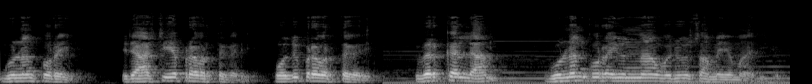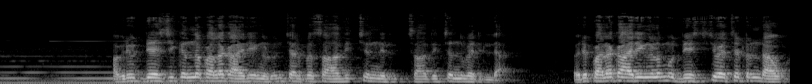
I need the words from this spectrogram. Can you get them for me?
ഗുണം കുറയും. രാഷ്ട്രീയ പ്രവർത്തകര് പൊതുപ്രവർത്തകര് ഇവർക്കെല്ലാം ഗുണം കുറയുന്ന ഒരു സമയമായിരിക്കും. അവരുദ്ദേശിക്കുന്ന പല കാര്യങ്ങളും ചിലപ്പോൾ സാധിച്ചെന്നിൽ സാധിച്ചെന്ന് വരില്ല. അവർ പല കാര്യങ്ങളും ഉദ്ദേശിച്ചു വെച്ചിട്ടുണ്ടാവും.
